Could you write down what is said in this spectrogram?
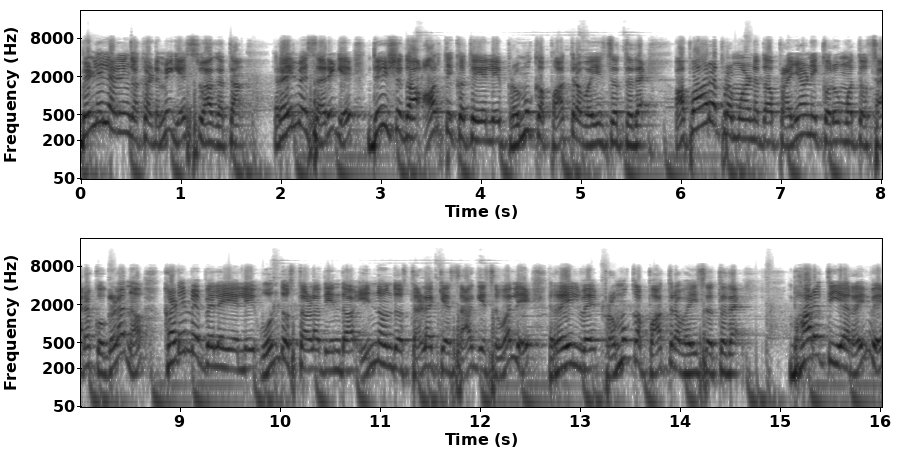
ಬೆಳ್ಳಿ ಲರ್ನಿಂಗ್ ಅಕಾಡೆಮಿಗೆ ಸ್ವಾಗತ. ರೈಲ್ವೆ ಸಾರಿಗೆ ದೇಶದ ಆರ್ಥಿಕತೆಯಲ್ಲಿ ಪ್ರಮುಖ ಪಾತ್ರ ವಹಿಸುತ್ತದೆ. ಅಪಾರ ಪ್ರಮಾಣದ ಪ್ರಯಾಣಿಕರು ಮತ್ತು ಸರಕುಗಳನ್ನು ಕಡಿಮೆ ಬೆಲೆಯಲ್ಲಿ ಒಂದು ಸ್ಥಳದಿಂದ ಇನ್ನೊಂದು ಸ್ಥಳಕ್ಕೆ ಸಾಗಿಸುವಲ್ಲಿ ರೈಲ್ವೆ ಪ್ರಮುಖ ಪಾತ್ರ ವಹಿಸುತ್ತದೆ. ಭಾರತೀಯ ರೈಲ್ವೆ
